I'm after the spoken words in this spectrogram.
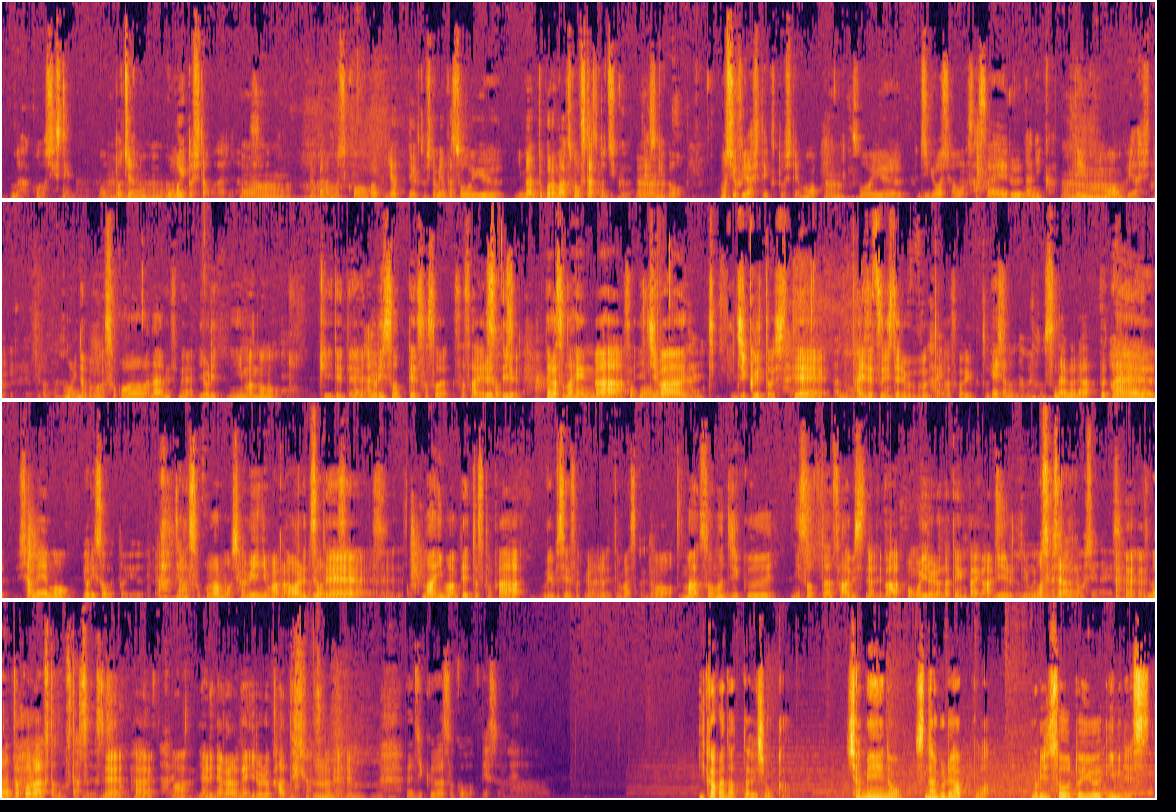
まあ、このシステム。どちらも思いとしては同じなんですね。だからもし今後やっていくとしても、やっぱそういう、今のところまあその二つの軸ですけど、もし増やしていくとしても、そういう事業者を支える何かっていうのを増やしていく。思いの部分はそこなんですね。より今の聞いてて、寄り添って支えるっていう、なんかその辺が一番軸として大切にしてる部分とかそういうことです。弊社の名前はスナグルアップっていう社名も寄り添うという。あ、じゃあそこがもう社名にも現れてて、まあ今はペットとかウェブ制作やられてますけど、まあその軸に沿ったサービスであれば、今後いろいろな展開があり得るっていうこと、ね、もしかしたらあるかもしれないですね。今のところは二の二つですね。はい。はい、まあやりながらね、いろいろ変わっていきますかね。うんうん、軸はそこですよね。いかがだったでしょうか？社名のスナグルアップは寄り添うという意味です。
